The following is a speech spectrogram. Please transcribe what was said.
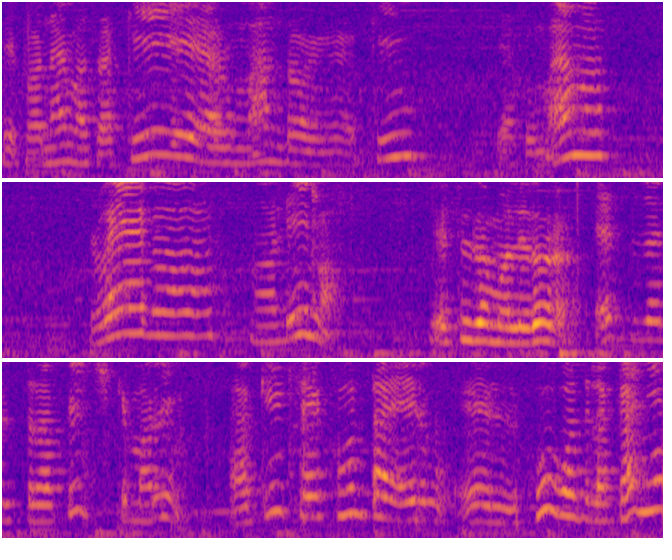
Le ponemos aquí, armando aquí, y arrumamos. Luego molimos. Esta es la moledora. Este es el trapiche que molimos. Aquí se junta el, el jugo de la caña.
